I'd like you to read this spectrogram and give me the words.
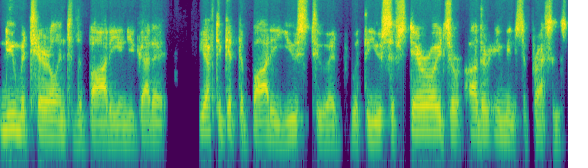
new material into the body and you got to you have to get the body used to it with the use of steroids or other immune suppressants.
